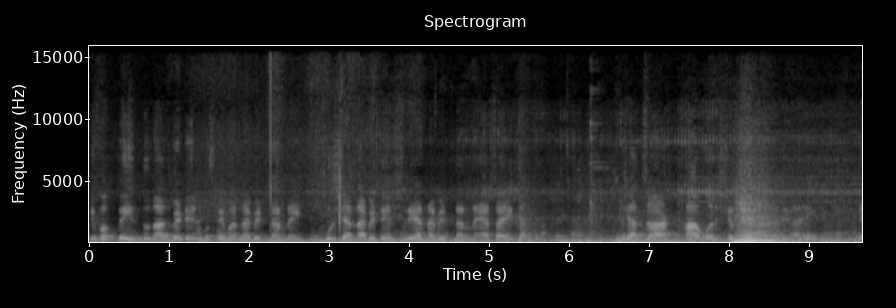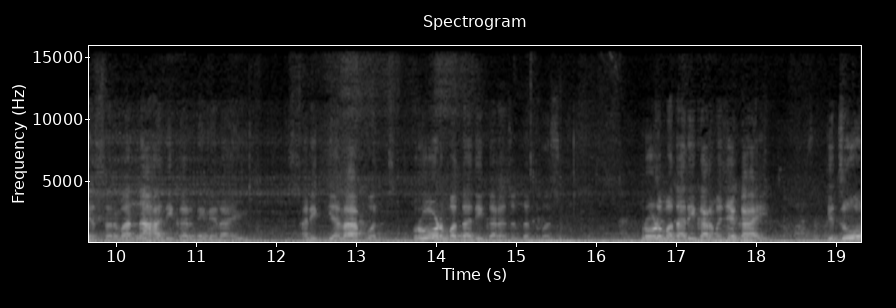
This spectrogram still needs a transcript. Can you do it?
की फक्त हिंदूंनाच भेटेल मुस्लिमांना भेटणार नाही पुरुषांना भेटेल स्त्रियांना भेटणार नाही असा आहे का ज्याचं अठरा वर्ष प्रयत्न झालेलं आहे त्या सर्वांना हा अधिकार दिलेला आहे. आणि त्याला आपण प्रौढ मताधिकाराचं तत्व असतो. प्रौढ मताधिकार म्हणजे काय? की जो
